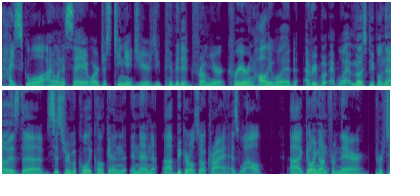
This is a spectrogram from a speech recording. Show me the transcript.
high school, I want to say, or just teenage years, you pivoted from your career in Hollywood. Every what most people know is the sister of Macaulay Culkin, and then uh, Big Girls Don't Cry as well. Uh, going on from there, part-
